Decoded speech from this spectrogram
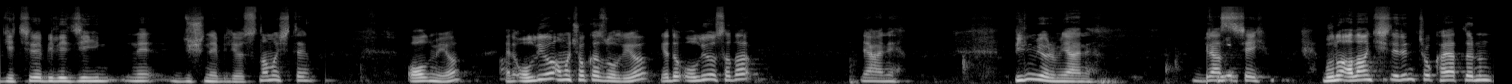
geçirebileceğini düşünebiliyorsun ama işte olmuyor. Yani oluyor ama çok az oluyor ya da oluyorsa da yani bilmiyorum yani. Biraz şey bunu alan kişilerin çok hayatlarının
